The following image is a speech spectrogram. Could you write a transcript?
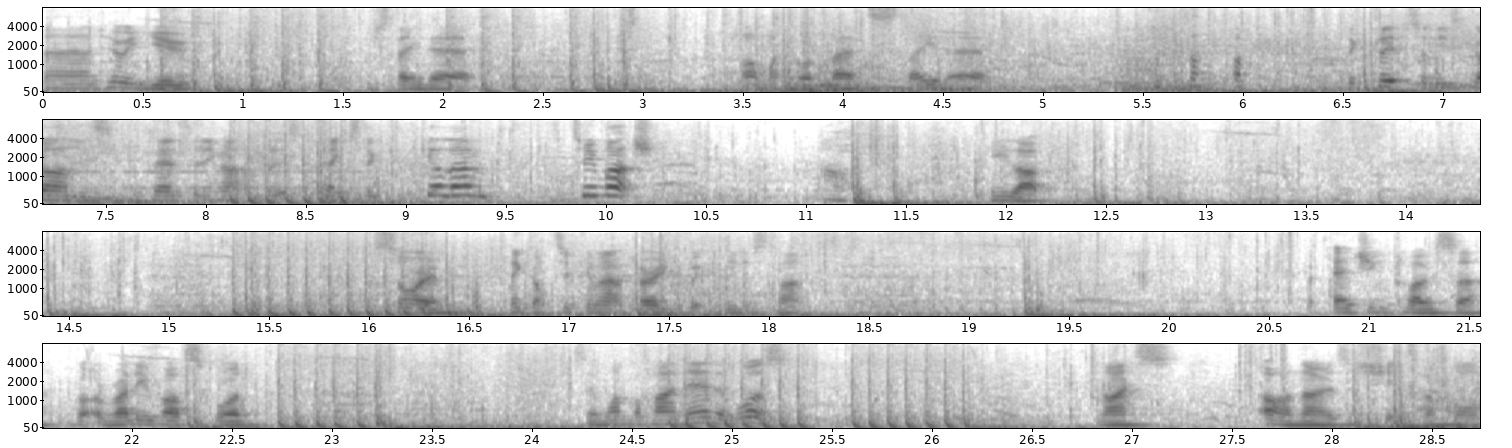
And who are you? You stay there. Oh my god, lads, stay there. the clips on these guns compared to the amount of bullets it takes to kill them. Too much. Oh, heal up. Saw him. I think I took him out very quickly this time. We're edging closer. We've got a rally of our squad. Is there one behind there? There was. Nice. Oh no, there's a shit ton more.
